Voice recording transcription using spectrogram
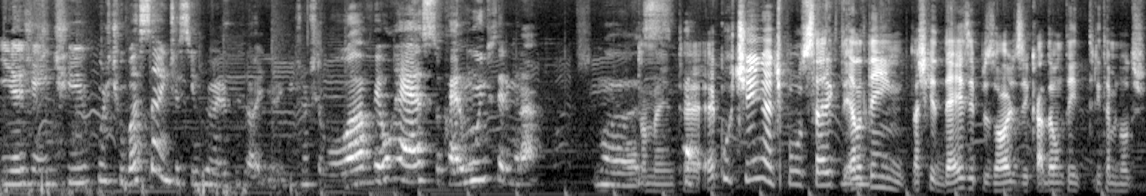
E a gente curtiu bastante, assim, o primeiro episódio. A gente não chegou a ver o resto. Quero muito terminar. Mas... Também. É, é curtinha, tipo, série. Ela tem acho que 10 episódios e cada um tem 30 minutos.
